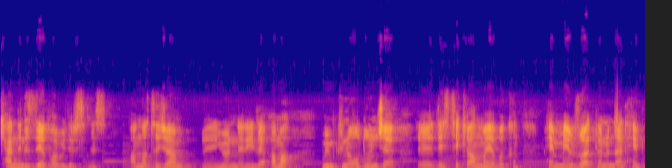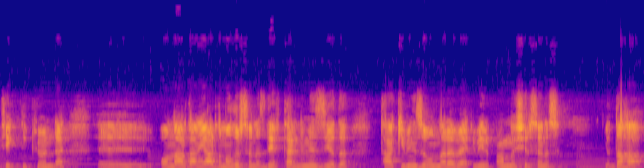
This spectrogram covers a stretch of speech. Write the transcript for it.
Kendiniz de yapabilirsiniz anlatacağım e, yönleriyle ama mümkün olduğunca e, destek almaya bakın. Hem mevzuat yönünden hem teknik yönden e, onlardan yardım alırsanız defterlerinizi ya da takibinizi onlara ver, verip anlaşırsanız daha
